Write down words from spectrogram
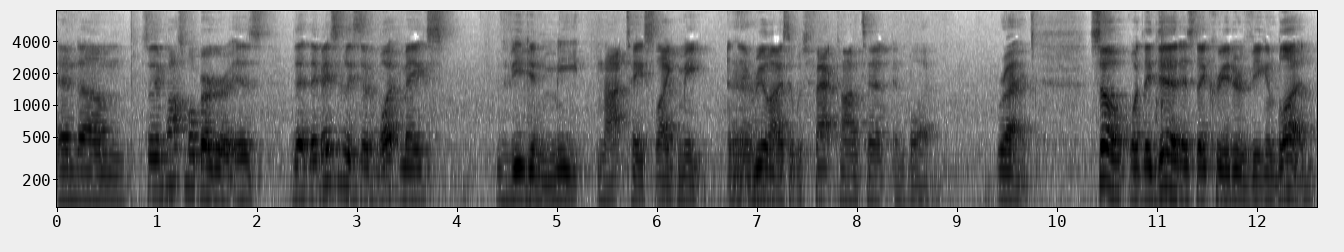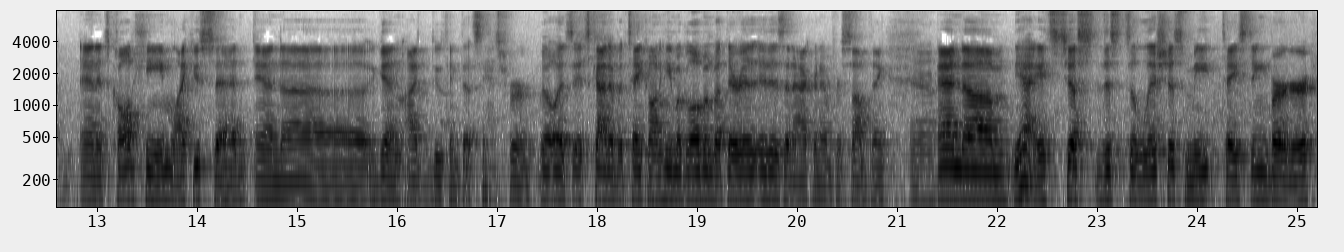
And um, so the Impossible Burger is they, they basically said what makes vegan meat not taste like meat, and they realized it was fat content and blood. right. So what they did is they created vegan blood, and it's called heme, like you said. And uh, again, I do think that stands for well, it's it's kind of a take on hemoglobin, but there is, it is an acronym for something. Yeah. And um, yeah, it's just this delicious meat tasting burger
